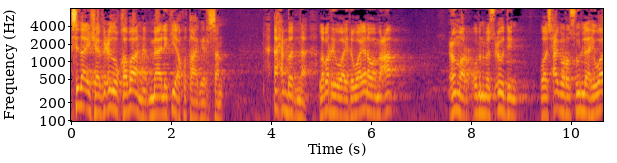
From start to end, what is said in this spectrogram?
Sida ay shaaficiyadu qabaan maalikiya ku taageersan. Axmedna laba riwaay riwaayana waa maca cumar wbn mascuudin wa asxaabi rasuulillaahi wa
